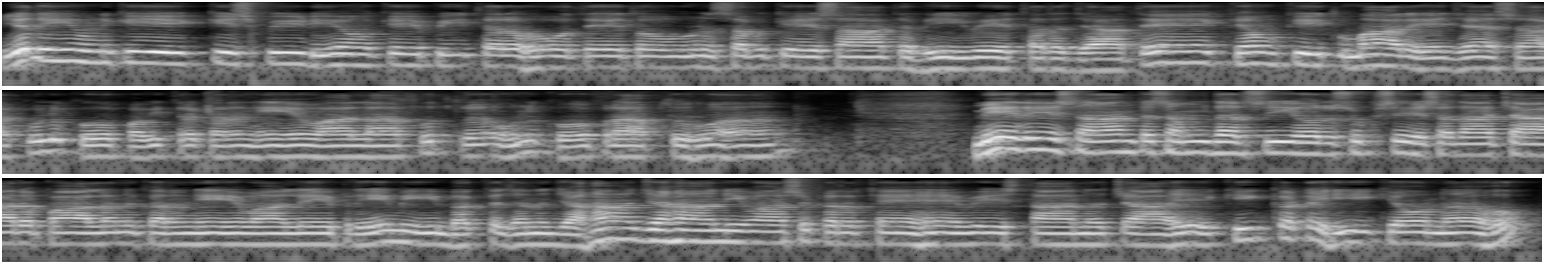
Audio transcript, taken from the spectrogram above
यदि उनकी इक्कीस पीढ़ियों के पीतर होते तो उन सब के साथ भी वे तर जाते, क्योंकि तुम्हारे जैसा कुल को पवित्र करने वाला पुत्र उनको प्राप्त हुआ। मेरे शांत समदर्शी और सुख से सदाचार पालन करने वाले प्रेमी भक्तजन जहाँ जहाँ निवास करते हैं, वे स्थान चाहे कि कट ही क्यों न हो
